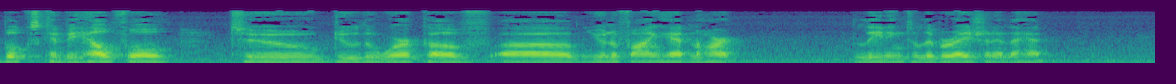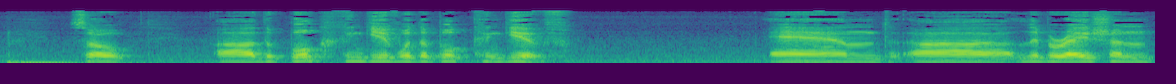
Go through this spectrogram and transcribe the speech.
books can be helpful to do the work of uh, unifying head and heart, leading to liberation in the head. So, uh, the book can give what the book can give. And uh, liberation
